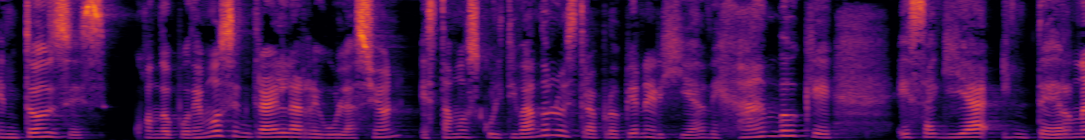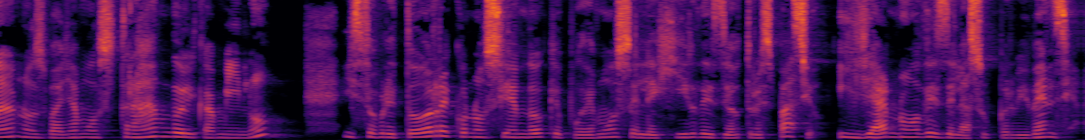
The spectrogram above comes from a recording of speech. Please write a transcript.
Entonces, cuando podemos entrar en la regulación, estamos cultivando nuestra propia energía, dejando que esa guía interna nos vaya mostrando el camino y sobre todo reconociendo que podemos elegir desde otro espacio y ya no desde la supervivencia.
